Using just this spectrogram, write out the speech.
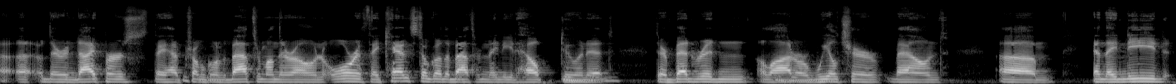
uh, uh, they're in diapers. They have trouble going to the bathroom on their own, or if they can still go to the bathroom, they need help doing it. They're bedridden a lot or mm-hmm. wheelchair bound, um, and they need,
